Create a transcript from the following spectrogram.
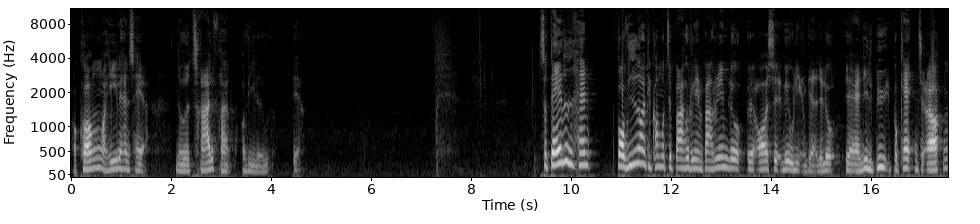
Og kongen og hele hans hær nåede trætte frem og hvilede ud der. Så David, han går videre, de kommer til Bahurim. Bahurim lå øh, også ved Olimbjerget. Det lå ja, en lille by på kanten til ørken,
